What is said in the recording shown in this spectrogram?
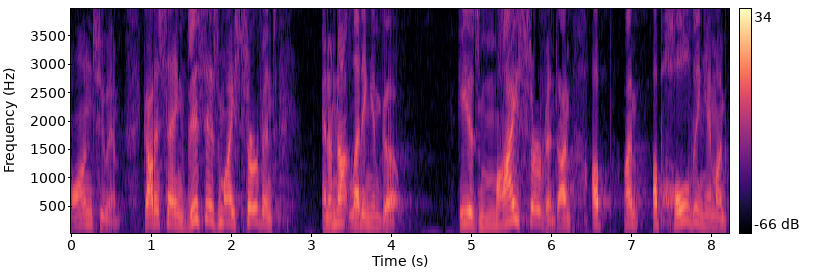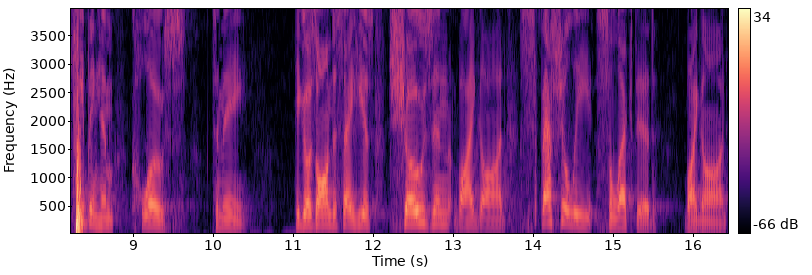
onto him. God is saying, This is my servant, and I'm not letting him go. He is my servant. I'm, up, I'm upholding him, I'm keeping him close to me. He goes on to say, He is chosen by God, specially selected by God.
